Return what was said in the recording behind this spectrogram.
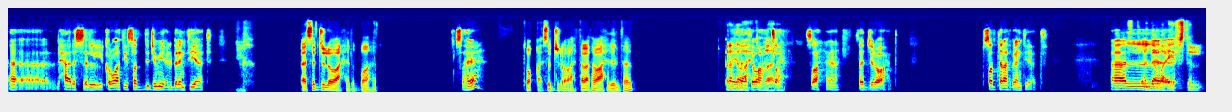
آه، الحارس الكرواتي صد جميع البلنتيات. سجلوا واحد الظاهر. صحيح؟ أتوقع سجلوا واحد. ثلاثة واحد انتهت إيه، 3 ثلاثة 1 واحد صح. صح يا. سجل واحد. صد ثلاث بلنتيات. ال- ضعيف ستيل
